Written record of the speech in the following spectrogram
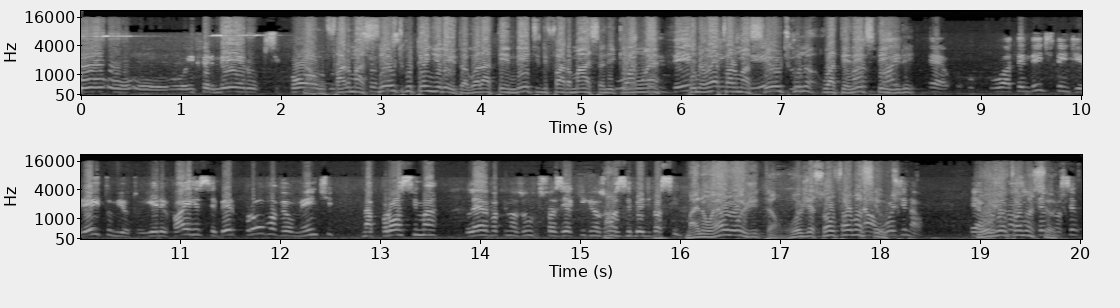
o, o, o, enfermeiro, o psicólogo. Não, o farmacêutico tem direito, agora atendente de farmácia ali que, não é, que não é farmacêutico, direito, não, o atendente tem vai, direito. É, o atendente tem direito, Milton, e ele vai receber provavelmente na próxima leva que nós vamos fazer aqui, que nós vamos ah. receber de vacina. Mas não é hoje então, hoje é só o farmacêutico. Não, hoje não. É, hoje, hoje é o farmacêutico. Temos,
